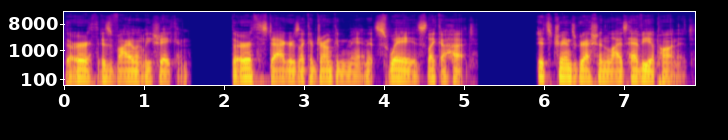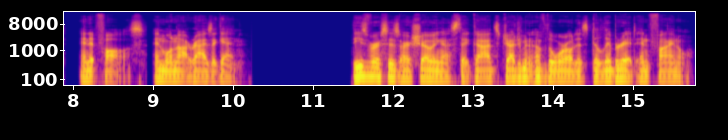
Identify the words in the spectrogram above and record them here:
the earth is violently shaken. The earth staggers like a drunken man, it sways like a hut. Its transgression lies heavy upon it, and it falls, and will not rise again. These verses are showing us that God's judgment of the world is deliberate and final.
